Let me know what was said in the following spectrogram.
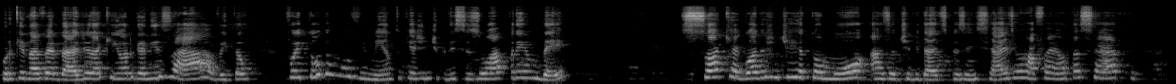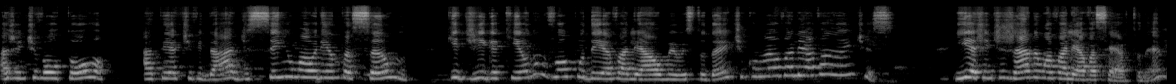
Porque, na verdade, era quem organizava. Então, foi todo um movimento que a gente precisou aprender. Só que agora a gente retomou as atividades presenciais e o Rafael tá certo. A gente voltou a ter atividade sem uma orientação que diga que eu não vou poder avaliar o meu estudante como eu avaliava antes. E a gente já não avaliava certo, né?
